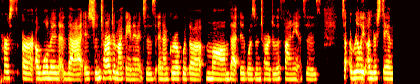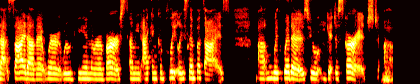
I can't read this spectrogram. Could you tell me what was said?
person or a woman that is in charge of my finances and I grew up with a mom that it was in charge of the finances to really understand that side of it where it would be in the reverse. I mean, I can completely sympathize um, with widows who get discouraged. Um,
